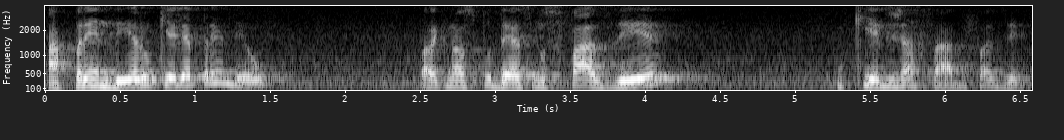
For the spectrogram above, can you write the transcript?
Aprender o que ele aprendeu, para que nós pudéssemos fazer o que ele já sabe fazer.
